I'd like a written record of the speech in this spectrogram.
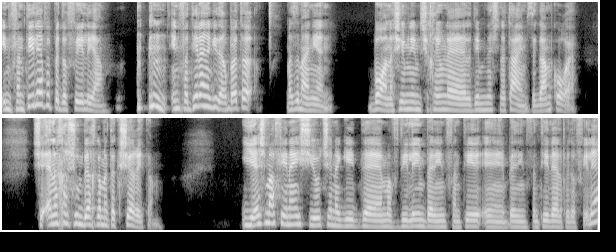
אינפנטיליה ופדופיליה. אינפנטיליה נגיד הרבה יותר, מה זה מעניין? בוא, אנשים נמשכים לילדים בני שנתיים, זה גם קורה. שאין לך שום דרך גם לתקשר איתם. יש מאפייני אישיות שנגיד אה, מבדילים בין, אינפנטיל, אה, בין אינפנטיליה לפדופיליה?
